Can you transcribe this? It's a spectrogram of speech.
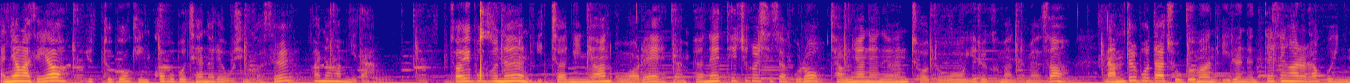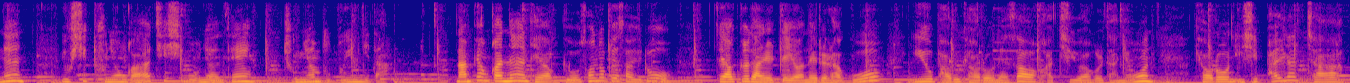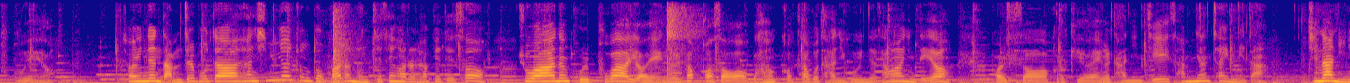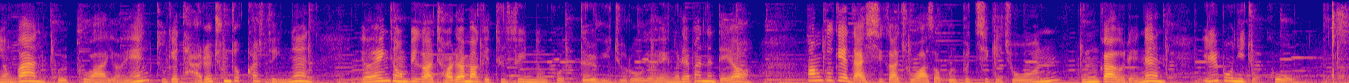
안녕하세요. 유튜브 긴코부부 채널에 오신 것을 환영합니다. 저희 부부는 2002년 5월에 남편의 퇴직을 시작으로 작년에는 저도 일을 그만두면서 남들보다 조금은 이른 은퇴 생활을 하고 있는 69년과 75년생 중년 부부입니다. 남편과는 대학교 선후배 사이로 대학교 다닐 때 연애를 하고 이후 바로 결혼해서 같이 유학을 다녀온 결혼 28년 차 부부예요. 저희는 남들보다 한 10년 정도 빠른 은퇴 생활을 하게 돼서 좋아하는 골프와 여행을 섞어서 마음껏 하고 다니고 있는 상황인데요. 벌써 그렇게 여행을 다닌 지 3년 차입니다. 지난 2년간 골프와 여행 두 개 다를 충족할 수 있는 여행 경비가 저렴하게 들 수 있는 곳들 위주로 여행을 해봤는데요. 한국의 날씨가 좋아서 골프 치기 좋은 봄, 가을에는 일본이 좋고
